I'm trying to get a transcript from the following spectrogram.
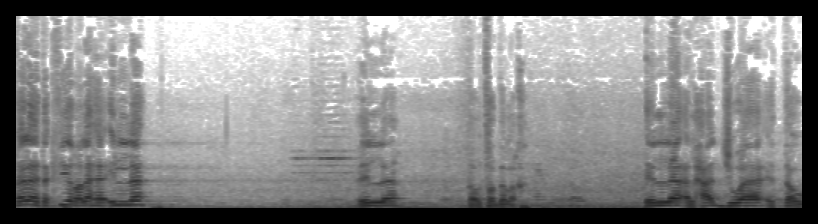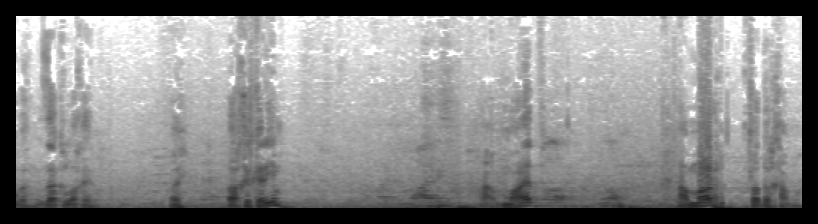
فلا تكفير لها إلا إلا طب اتفضل أخ إلا الحج والتوبة. جزاك الله خير. طيب. أخي الكريم. معاذ. عمار. اتفضل عمار.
